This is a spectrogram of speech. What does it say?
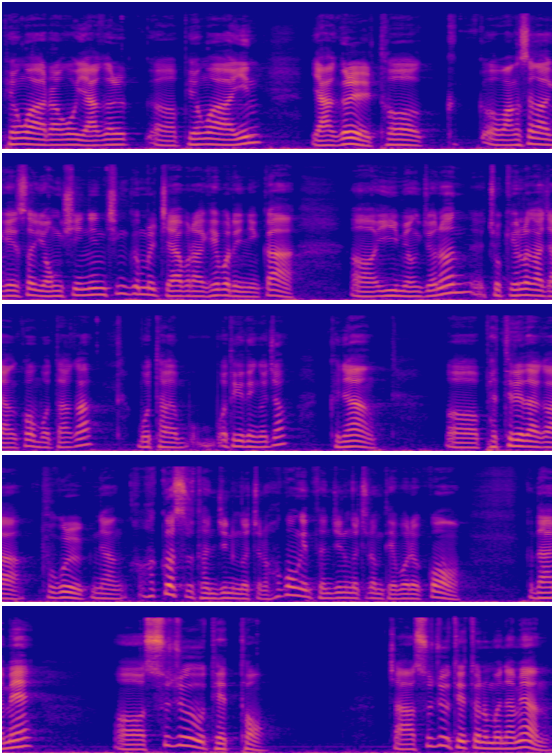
병화라고 약을 어, 병화인 약을 더 어, 왕성하게 해서 용신인 신금을 제압을 하게 해버리니까 어, 이 명조는 좋게 흘러가지 않고 못하가 못하 어떻게 된 거죠? 그냥 어, 배틀에다가 북을 그냥 헛것으로 던지는 것처럼 허공에 던지는 것처럼 돼버렸고 그 다음에 어, 수주 대토 자 수주 대토는 뭐냐면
